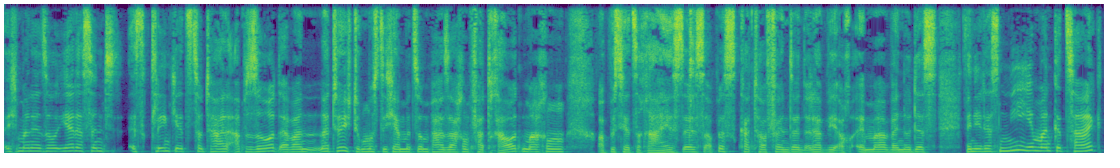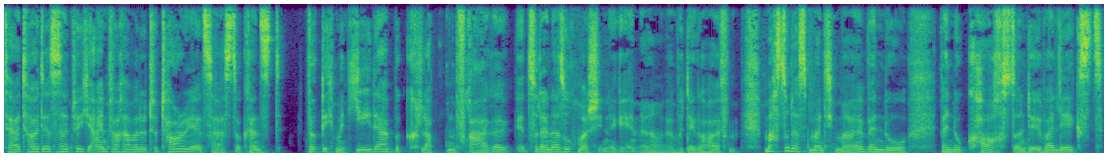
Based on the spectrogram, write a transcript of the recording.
Ich meine so, ja, das sind, es klingt jetzt total absurd, aber natürlich, du musst dich ja mit so ein paar Sachen vertraut machen, ob es jetzt Reis ist, ob es Kartoffeln sind oder wie auch immer. Wenn du das, wenn dir das nie jemand gezeigt hat, heute ist es natürlich einfacher, weil du Tutorials hast. Du kannst wirklich mit jeder bekloppten Frage zu deiner Suchmaschine gehen, ne? dann wird dir geholfen. Machst du das manchmal, wenn du, wenn du kochst und dir überlegst,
